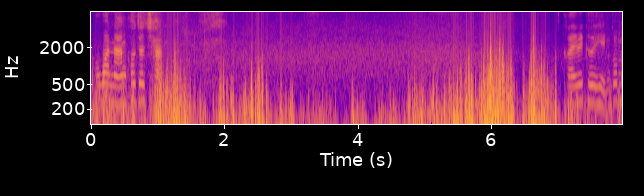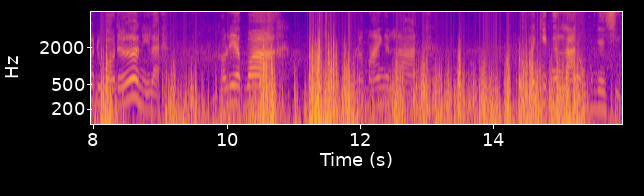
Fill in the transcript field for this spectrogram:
เพราะว่าน้ำเขาจะฉ่ำใครไม่เค ยเห็นก็มาดูเอาเด้อนี่แหละ เขาเรียกว่าผลไม้เงินล้านธุรกิจเงินล้านของคุณยายชิม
